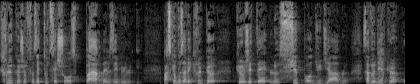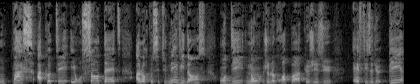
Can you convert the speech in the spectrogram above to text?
cru que je faisais toutes ces choses par Belzébul, parce que vous avez cru que que j'étais le suppôt du diable. Ça veut dire qu'on passe à côté et on s'entête alors que c'est une évidence. On dit non, je ne crois pas que Jésus est fils de Dieu. Pire,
